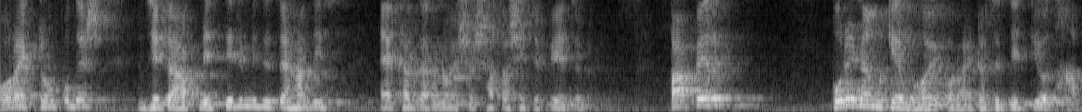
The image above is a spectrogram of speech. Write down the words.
বড় একটা উপদেশ, যেটা আপনি তিরমিজিতে হাদিস এক হাজার নয়শো সাতাশিতে পেয়ে যাবেন। পাপের পরিণামকে ভয় করা, এটা হচ্ছে দ্বিতীয় ধাপ।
